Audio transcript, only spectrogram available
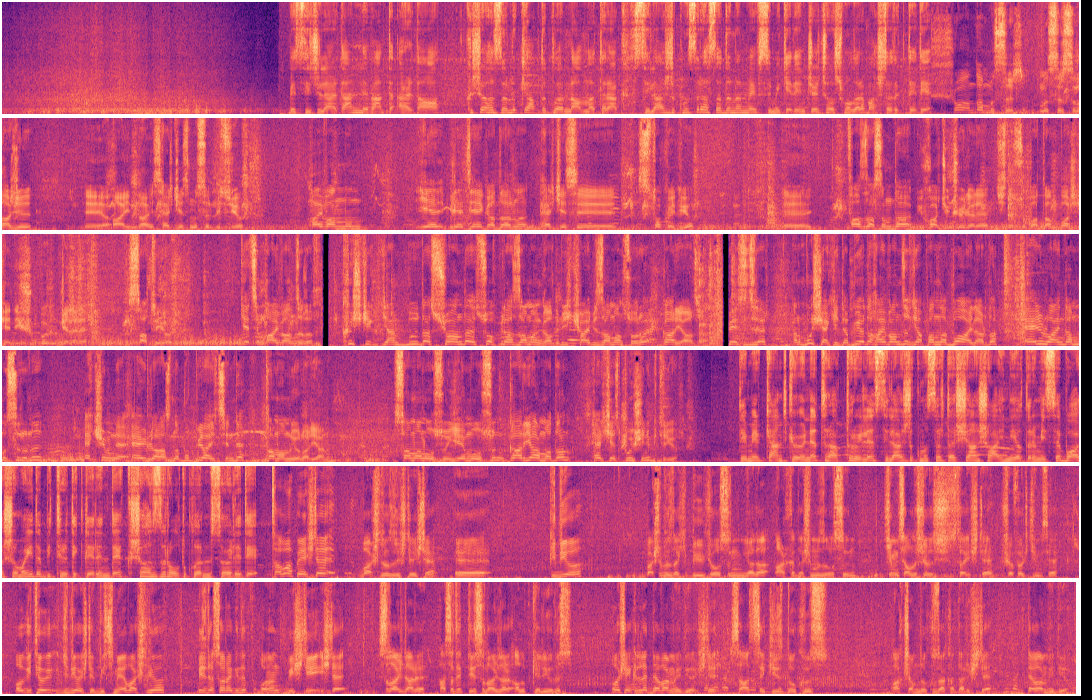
Besicilerden Levent Erdağ, kışa hazırlık yaptıklarını anlatarak silajlık mısır hasadının mevsimi gelince çalışmalara başladık dedi. Şu anda mısır, mısır sılacı e, ayındayız. Herkes mısır bitiyor. Hayvanın yiyebileceği kadarını herkes e, stok ediyor. E, fazlasını da yukarıki köylere, işte Subatan, Başkedi, şu bölgelere satıyor. Geçim hayvancılık. Kış ki- yani burada şu anda çok biraz zaman kaldı. Bir iki ay bir zaman sonra kar yağacak. Besiciler hani bu şekilde bu ya da hayvancılık yapanlar bu aylarda Eylül ayında mısırını Ekim'le Eylül arasında bu bir ay içinde tamamlıyorlar yani. Saman olsun, yem olsun, kar yağmadan herkes bu işini bitiriyor. Demirkent köyüne traktör ile silajlık mısır taşıyan Şahin Yıldırım ise bu aşamayı da bitirdiklerinde kışa hazır olduklarını söyledi. Sabah 5'te başlıyoruz işte işte. Ee, gidiyor başımızdaki büyük olsun ya da arkadaşımız olsun kim çalışıyorsa işte şoför kimse o gidiyor gidiyor işte biçmeye başlıyor. Biz de sonra gidip onun biçtiği işte sılajları, hasat ettiği sılajları alıp geliyoruz. O şekilde devam ediyor. İşte saat 8 9 akşam 9'a kadar işte devam ediyor.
